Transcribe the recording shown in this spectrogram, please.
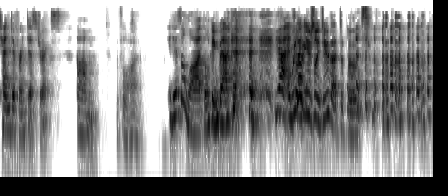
10 different districts. Um, That's a lot. It is a lot looking back. yeah. And we so don't usually do that to folks.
